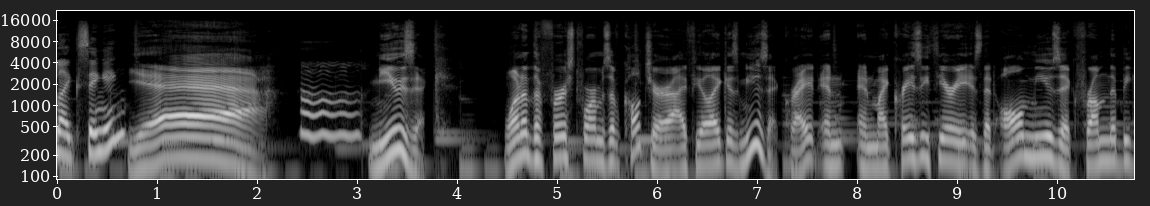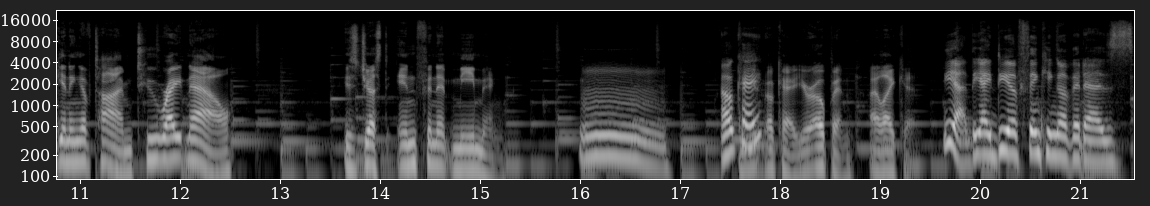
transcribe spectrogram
like singing. Yeah. Ah. music one of the first forms of culture i feel like is music right and and my crazy theory is that all music from the beginning of time to right now is just infinite memeing Mm. Okay. You- okay you're open i like it Yeah, the idea of thinking of it as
